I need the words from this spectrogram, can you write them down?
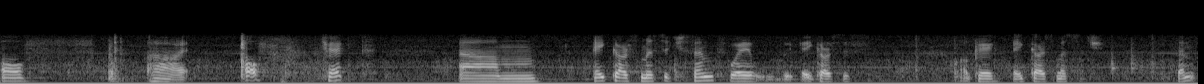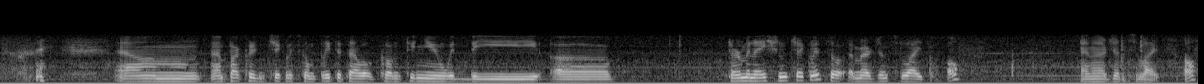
Off high off. Checked. Um, ACARS message sent. Well the ACARS is okay ACARS message sent. Um, unpacking checklist completed. I will continue with the uh, termination checklist so emergency lights off. Emergency lights off.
